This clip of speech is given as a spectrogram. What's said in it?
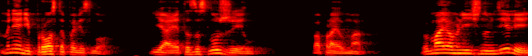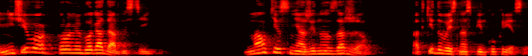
Мне не просто повезло. Я это заслужил, поправил Март. В моем личном деле ничего, кроме благодарностей. Малкис неожиданно зажал, откидываясь на спинку кресла.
